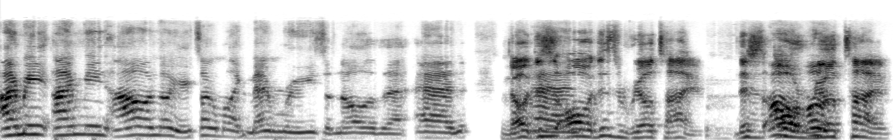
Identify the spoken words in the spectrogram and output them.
I mean, I mean, I don't know. You're talking about like memories and all of that, and no, this is all. This is real time. This is Oh, all oh. real time.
